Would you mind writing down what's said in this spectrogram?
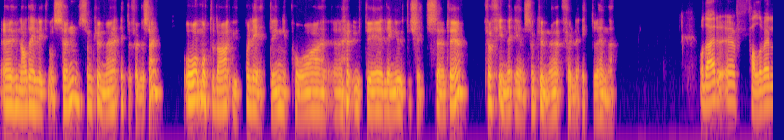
Hun hadde heller ikke noen sønn som kunne etterfølge seg, og måtte da ut på leting på, ut i, lenger ute i slektstreet for å finne en som kunne følge etter henne. Og der eh, faller vel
